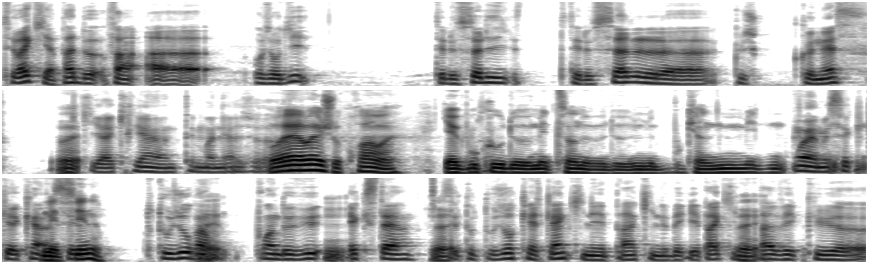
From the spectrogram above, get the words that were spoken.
C'est vrai qu'il n'y a pas de. Enfin, aujourd'hui, t'es le seul, t'es le seul que je connaisse Ouais. qui a écrit un témoignage. Ouais, ouais, je crois, ouais. Il y a eu beaucoup de médecins, de, de, de bouquins de mé- Ouais, mais c'est quelqu'un. c'est médecine. toujours un Ouais. point de vue Mm. externe. Ouais. C'est toujours quelqu'un qui n'est pas, qui ne bégaye pas, qui Ouais. n'a pas vécu, euh,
